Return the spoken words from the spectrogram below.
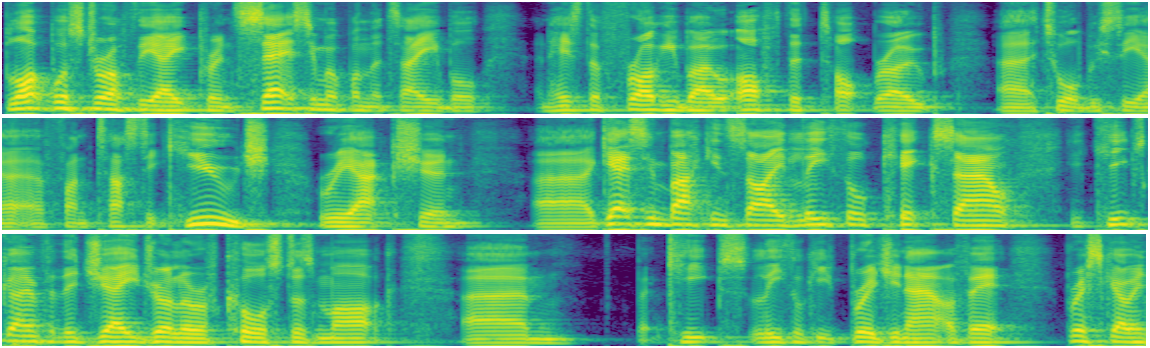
blockbuster off the apron, sets him up on the table, and hits the froggy bow off the top rope uh, to obviously a, a, fantastic, huge reaction. Uh, gets him back inside. Lethal kicks out. He keeps going for the J Driller, of course, does Mark. Um, but keeps Lethal keeps bridging out of it. Briscoe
